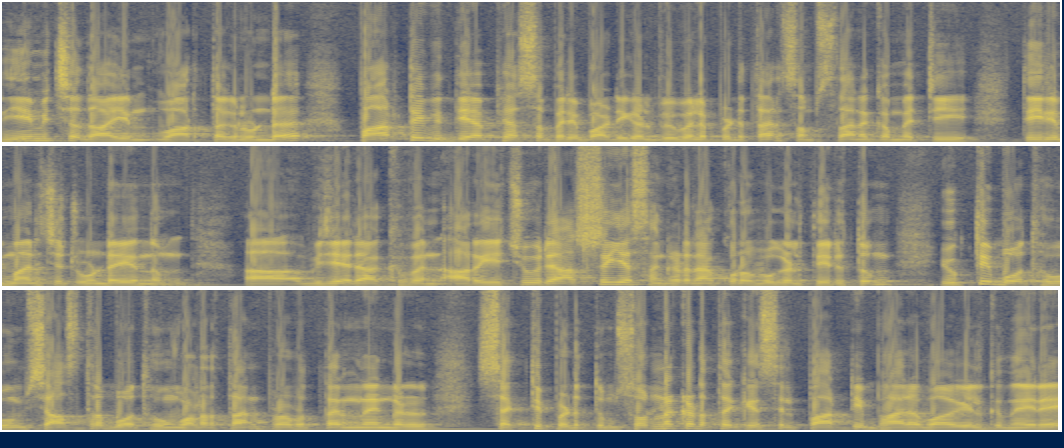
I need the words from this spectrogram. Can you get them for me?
നിയമിച്ചതായും വാർത്തകളുണ്ട്. പാർട്ടി വിദ്യാഭ്യാസ പരിപാടികൾ വിപുലപ്പെടുത്താൻ സംസ്ഥാന കമ്മിറ്റി തീരുമാനിച്ചിട്ടുണ്ട് എന്നും വിജയരാഘവൻ അറിയിച്ചു. രാഷ്ട്രീയ സംഘടനാ കുറവുകൾ തിരുത്തും യുക്തിബോധവും ശാസ്ത്രബോധവും വളർത്താൻ പ്രവർത്തനങ്ങൾ ശക്തിപ്പെടുത്തും. സ്വർണക്കടത്ത് കേസിൽ പാർട്ടി ഭാരവാഹികൾക്ക് നേരെ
